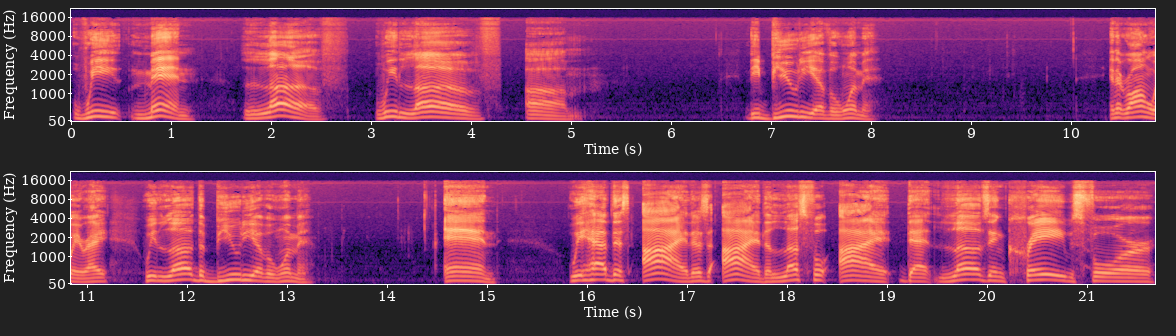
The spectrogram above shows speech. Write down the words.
we men love, we love um, the beauty of a woman. In the wrong way, right? We love the beauty of a woman. And we have this eye, there's eye, the lustful eye that loves and craves for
